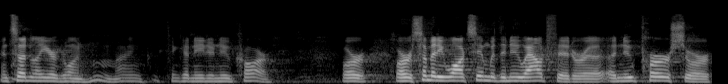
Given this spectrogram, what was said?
And suddenly you're going, hmm, I think I need a new car. Or, or somebody walks in with a new outfit or a, a new purse or,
